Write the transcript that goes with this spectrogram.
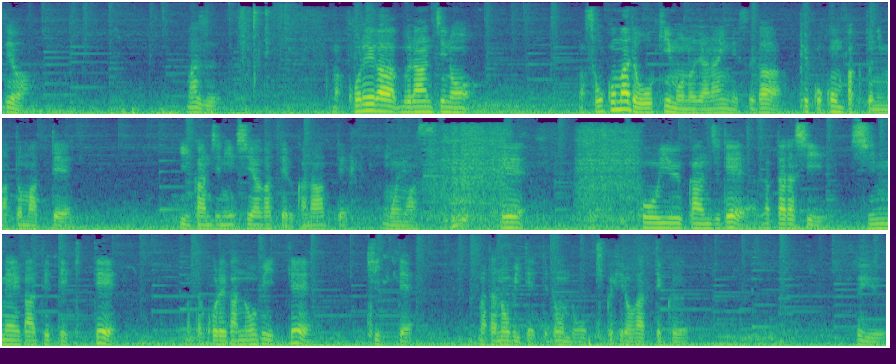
ではまず、まあ、これがブランチの、まあ、そこまで大きいものじゃないんですが結構コンパクトにまとまっていい感じに仕上がってるかなって思います。でこういう感じで新しい新芽が出てきてまたこれが伸びて切ってまた伸びてってどんどん大きく広がっていくという。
